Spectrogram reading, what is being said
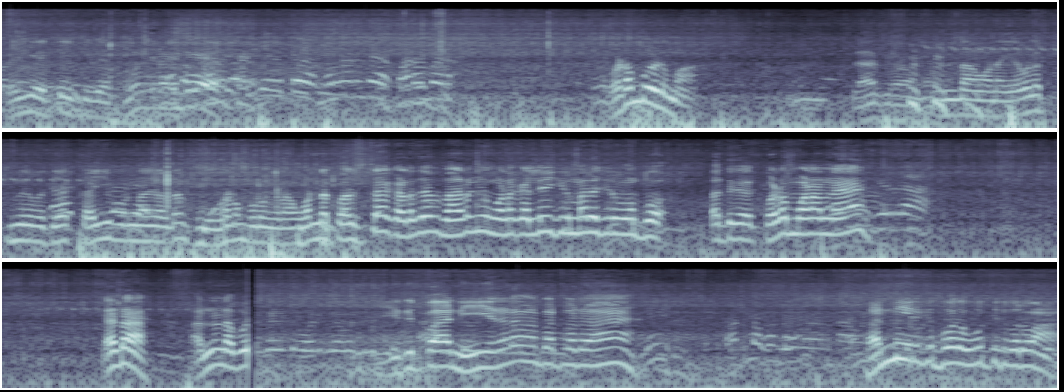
கையை எட்டி வச்சுக்க உடம்பு விடுமா இந்த உன எவ்வளோ திமிரு பற்றியா கை பிடினாங்க தான் உடம்பு போடுங்கிறான். உன்னை ஃபஸ்ட்டாக கிடச்சா மடங்கு உனக்கு அள்ளி வைக்கிற மாதிரி வச்சுருவோம் இப்போ. பார்த்துக்க குடம் போனானே ஏண்டா அண்ணன் போய் இதுப்பா நீ என்னடா பட்டு வருவான் தண்ணி இருக்கு போத ஊற்றிட்டு வருவான்.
